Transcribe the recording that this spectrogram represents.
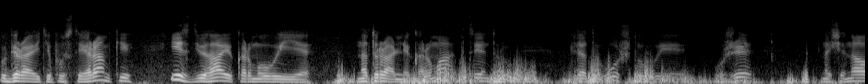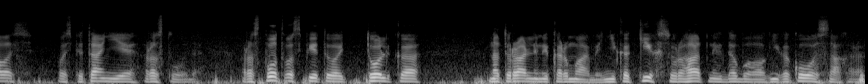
убираю эти пустые рамки и сдвигаю кормовые натуральные корма к центру для того, чтобы уже начиналось воспитание расплода. Расплод воспитывать только натуральными кормами, никаких суррогатных добавок, никакого сахара.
